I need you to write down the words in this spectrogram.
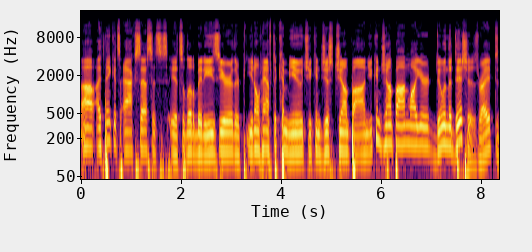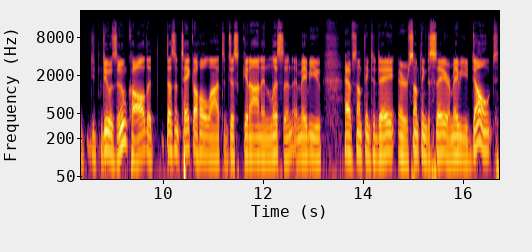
Uh, I think it's access. It's it's a little bit easier. There, you don't have to commute. You can just jump on. You can jump on while you're doing the dishes, right? To do a Zoom call that doesn't take a whole lot to just get on and listen and maybe you have something today or something to say or maybe you don't.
